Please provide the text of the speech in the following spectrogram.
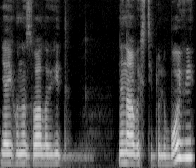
я його назвала, від ненависті до любові.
